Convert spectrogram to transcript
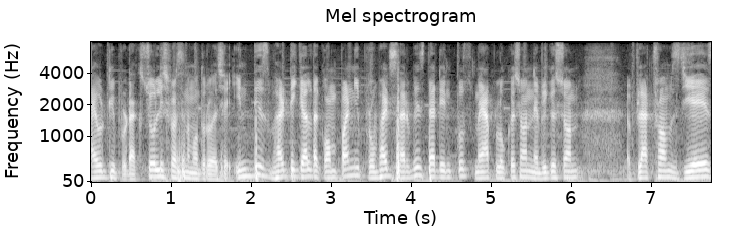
আইওটি প্রোডাক্টস চল্লিশ পার্সেন্টের মতো রয়েছে। In this vertical the company provide service that includes map location navigation platforms G S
